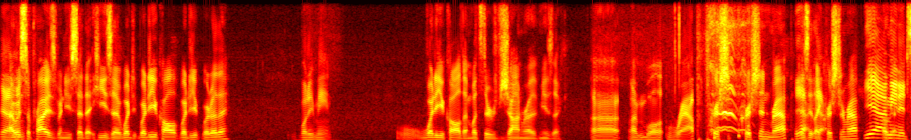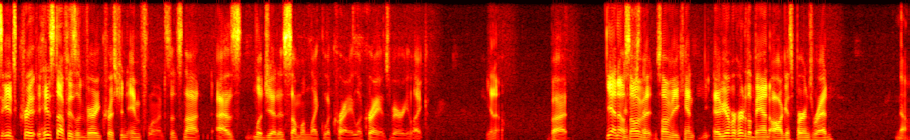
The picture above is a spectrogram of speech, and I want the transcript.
Yeah. I was surprised when you said that he's a what? What do you call? What do you? What are they? What do you mean? what do you call them? What's their genre of music? Uh, um, well, rap. Christ, Christian rap? Yeah, Is it like yeah. Christian rap? Yeah, okay. I mean, it's it's his stuff is a very Christian influence. It's not as legit as someone like Lecrae. Lecrae is very like, you know, but yeah, no, some of it, some of you can't. Have you ever heard of the band August Burns Red? No.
